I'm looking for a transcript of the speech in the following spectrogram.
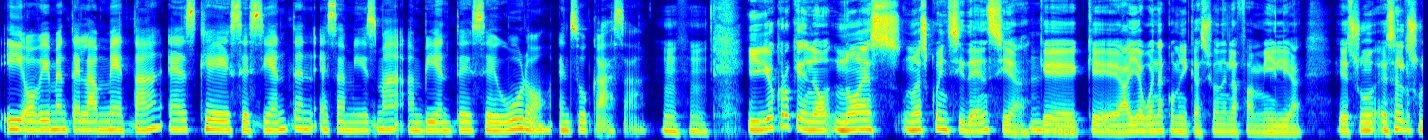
y obviamente la meta es que se sienten ese mismo ambiente seguro en su casa. Y yo creo que no, no, es, no es coincidencia que, que, haya buena comunicación en la familia. Es, es el resultado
